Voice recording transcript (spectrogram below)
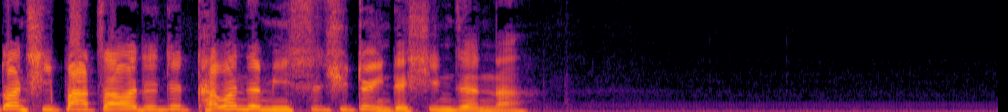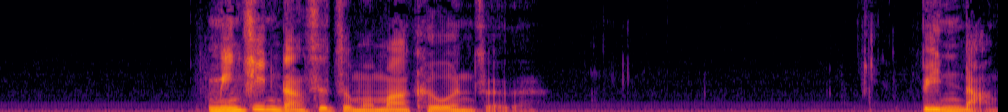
乱七八糟的？这台湾人民失去对你的信任呢、民进党是怎么骂柯文哲的？槟榔。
